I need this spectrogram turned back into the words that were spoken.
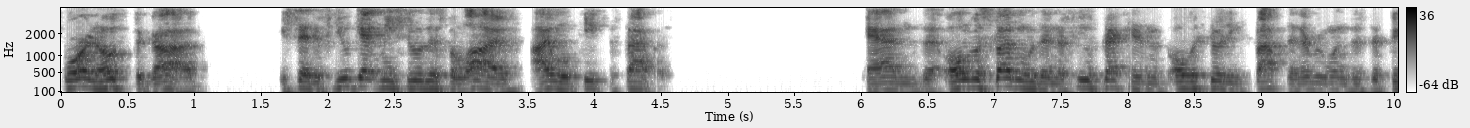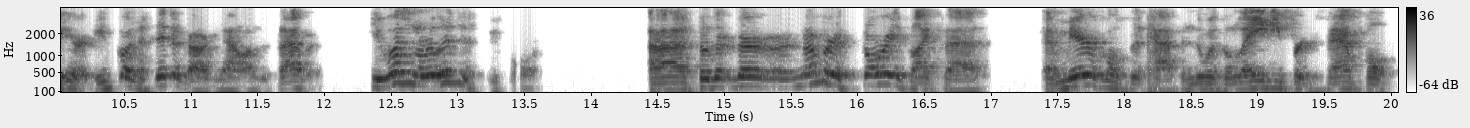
swore an oath to God he said, if you get me through this alive, I will keep the Sabbath. And uh, all of a sudden, within a few seconds, all the shooting stopped and everyone disappeared. He's going to synagogue now on the Sabbath. He wasn't religious before. Uh, so there, there, are a number of stories like that, and miracles that happened. There was a lady, for example,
